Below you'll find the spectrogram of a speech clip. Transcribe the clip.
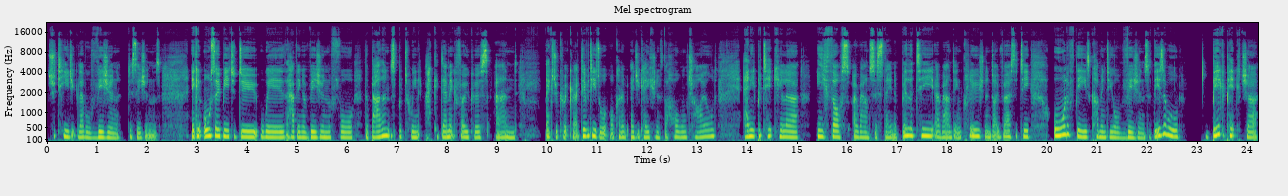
strategic level vision decisions. It can also be to do with having a vision for the balance between academic focus and extracurricular activities or, or kind of education of the whole child. Any particular ethos around sustainability, around inclusion and diversity, all of these come into your vision. So these are all big picture,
